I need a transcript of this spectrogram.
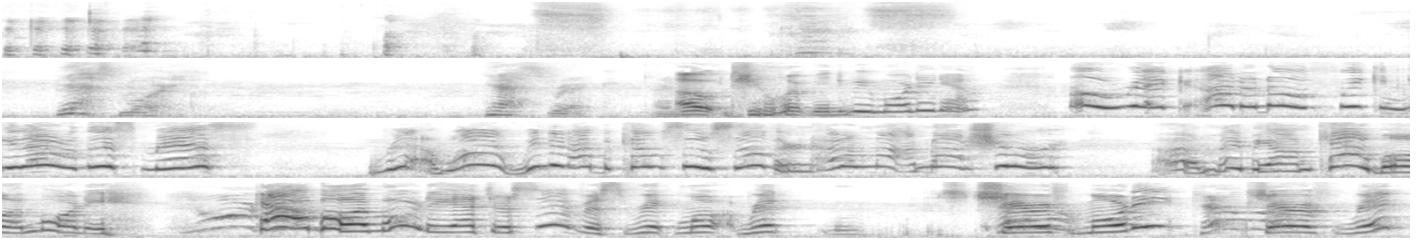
my god. yes, Morty. Yes, Rick. I know. Oh, do you want me to be Morty now? Oh, Rick, I don't know if we can get out of this mess. Why? When did I become so southern? I'm not. I'm not sure. Uh, maybe I'm Cowboy Morty. Cowboy Morty at your service, Rick. Mo- Rick, Sheriff Morty, Cowboy, Sheriff Rick.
